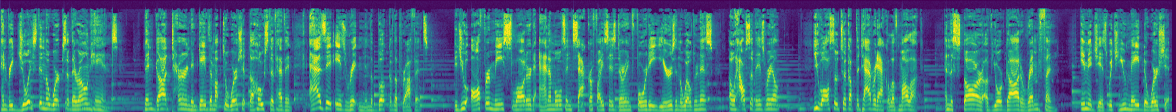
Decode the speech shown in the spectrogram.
and rejoiced in the works of their own hands. Then God turned and gave them up to worship the host of heaven, as it is written in the book of the prophets. Did you offer me slaughtered animals and sacrifices during 40 years in the wilderness, O house of Israel? You also took up the tabernacle of Moloch and the star of your god Remphan, images which you made to worship,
